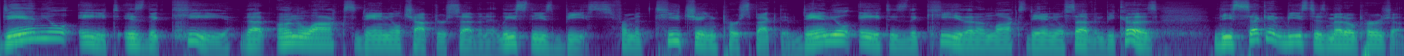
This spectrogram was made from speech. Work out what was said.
Daniel 8 is the key that unlocks Daniel chapter 7, at least these beasts from a teaching perspective. Daniel 8 is the key that unlocks Daniel 7 because the second beast is Medo Persia.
